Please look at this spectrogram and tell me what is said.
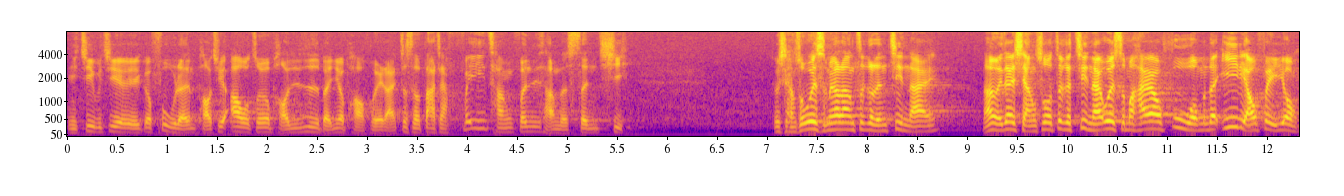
你记不记得有一个富人跑去澳洲，又跑去日本，又跑回来？这时候大家非常非常的生气，就想说为什么要让这个人进来？然后也在想说，这个进来为什么还要付我们的医疗费用？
